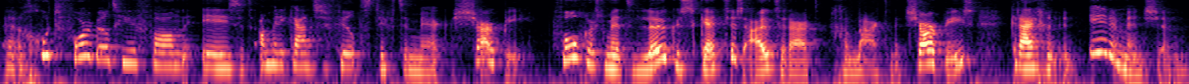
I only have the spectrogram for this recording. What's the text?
Een goed voorbeeld hiervan is het Amerikaanse merk Sharpie. Volgers met leuke sketches, uiteraard gemaakt met Sharpies, krijgen een eremention.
